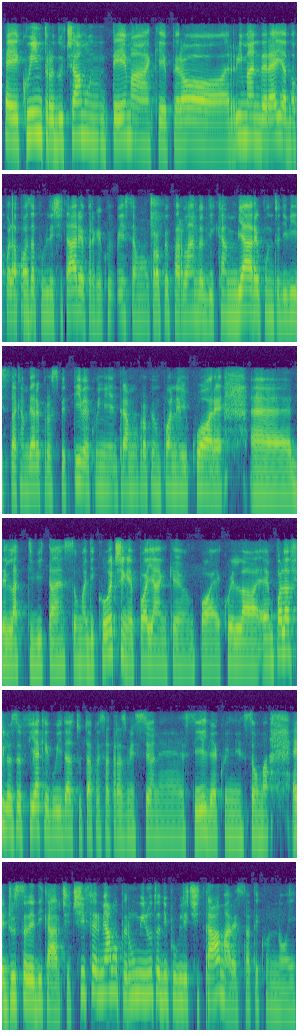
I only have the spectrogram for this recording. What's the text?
E qui introduciamo un tema che però rimanderei a dopo la pausa pubblicitaria perché qui stiamo proprio parlando di cambiare punto di vista, cambiare prospettive, quindi entriamo proprio un po' nel cuore eh, dell'attività insomma di coaching e poi anche un po' è quella, è un po' la filosofia che guida tutta questa trasmissione Silvia quindi insomma è giusto dedicarci. Ci fermiamo per un minuto di pubblicità ma restate con noi.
